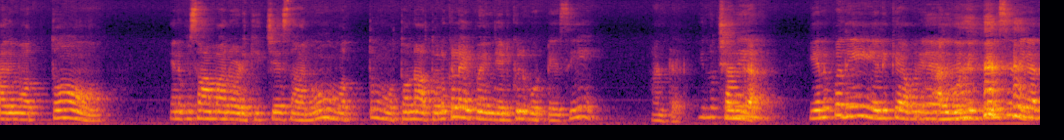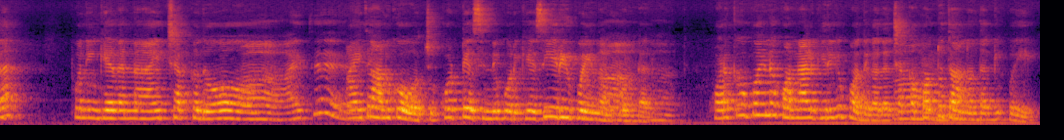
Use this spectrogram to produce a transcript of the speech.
అది మొత్తం ఇనుప సామానోడికి ఇచ్చేసాను. మొత్తం మొత్తం నా తునకలు అయిపోయింది ఎలుకలు కొట్టేసి అంటాడు? చంద్ర ఇనుపది ఎలికి ఎవరు? అది నీకు తెలిసింది కదా? పోనీ ఇంకేదన్నా ఇది చక్కదో అయితే అయితే అనుకోవచ్చు. కొట్టేసింది కొరికేసి ఇరిగిపోయింది అనుకుంటారు. కొరకపోయినా కొన్నాళ్ళకి ఇరిగిపోద్ది కదా. చెక్క పట్టు తాను తగ్గిపోయి.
